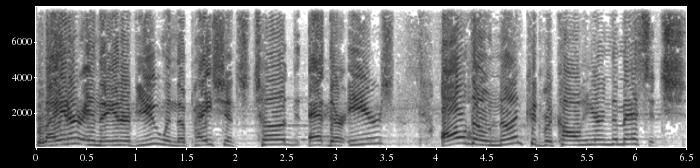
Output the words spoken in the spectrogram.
Later in the interview, when the patients tugged at their ears, although none could recall hearing the message,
